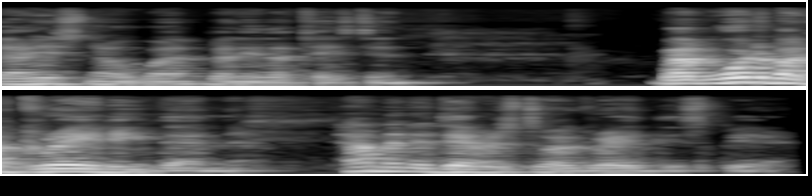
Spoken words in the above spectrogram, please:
there is no vanilla tasting. But what about grading then? How many devils do I grade this beer?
